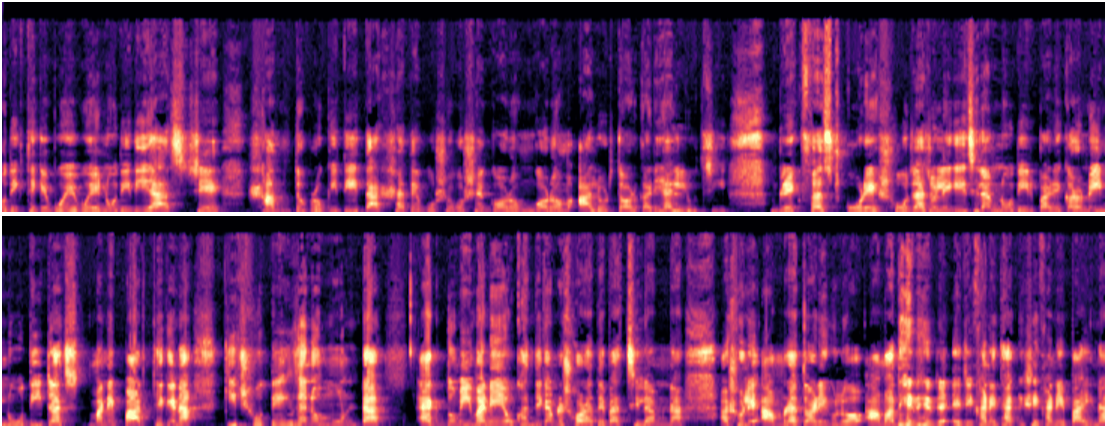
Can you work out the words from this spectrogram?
ওদিক থেকে বয়ে বয়ে নদী দিয়ে আসছে। শান্ত প্রকৃতি, তার সাথে বসে বসে গরম গরম আলুর তরকারি আর লুচি। ব্রেকফাস্ট করে সোজা চলে গিয়েছিলাম নদীর পাড়ে। কারণ এই নদীটা মানে পার থেকে না, কিছুতেই যেন মনটা একদমই মানে ওখান থেকে আমরা সরাতে পারছিলাম না। আসলে আমরা তো আর এগুলো আমাদের যেখানে থাকি সেখানে পাই না।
